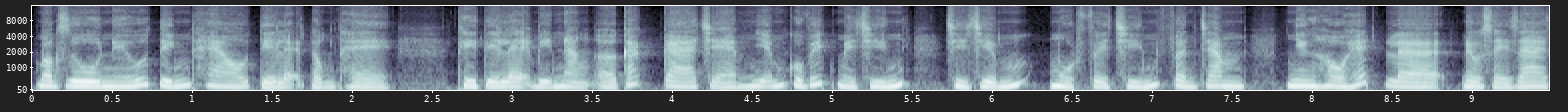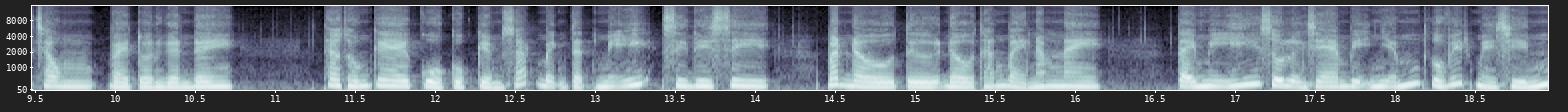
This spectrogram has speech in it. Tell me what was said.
Mặc dù nếu tính theo tỷ lệ tổng thể, thì tỷ lệ bị nặng ở các ca trẻ em nhiễm COVID-19 chỉ chiếm 1,9%, nhưng hầu hết là đều xảy ra trong vài tuần gần đây. Theo thống kê của Cục Kiểm soát Bệnh tật Mỹ CDC, bắt đầu từ đầu tháng 7 năm nay, tại Mỹ số lượng trẻ em bị nhiễm COVID-19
